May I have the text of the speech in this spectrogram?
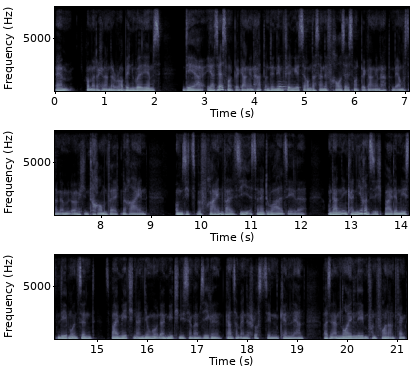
ähm, ich komme mal durcheinander, Robin Williams, der ja Selbstmord begangen hat. Und in dem mhm. Film geht es darum, dass seine Frau Selbstmord begangen hat. Und er muss dann in irgendwelchen Traumwelten rein, um sie zu befreien, weil sie ist eine Dualseele. Und dann inkarnieren sie sich beide im nächsten Leben und sind zwei Mädchen, ein Junge und ein Mädchen, die sich dann beim Segeln ganz am Ende Schlussszenen kennenlernen, weil sie in einem neuen Leben von vorne anfängt.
